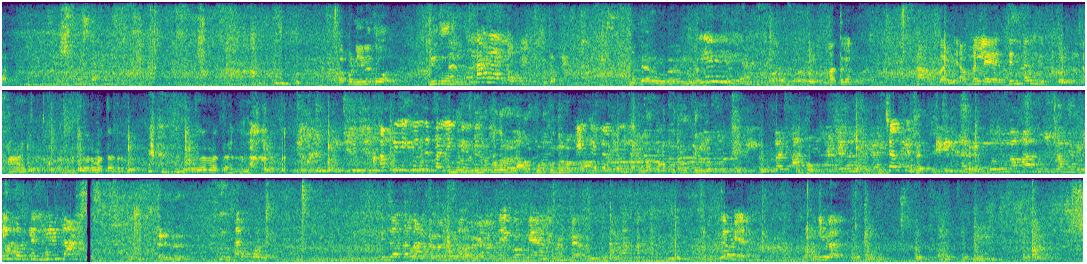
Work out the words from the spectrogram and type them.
ಅಪ್ಪ ನೀನೇ ತಗೋ. ನೀವು ತಗೊಂಡ್ರಿ ಮತ್ತೆ ಯಾರು ನೋಡಿ ಆತ್ರಿ? ಹಾಂ ಬನ್ನಿ. ಆಮೇಲೆ ತಿಂದಲ್ಲಿ ಗಿಫ್ಟ್ ಹಾಂ ಆಯ್ತು ಆಯ್ತು ಕೊಡೋಣ. ಜೋರು ಮಾತಾಡ್ರಿ ಜೋರು ಮಾತಾಡ್ರಲ್ಲ. ನೀನು ಕುಂದ್ರಲ್ಲ ಅವ್ರು ಕೂಡ ಕುಂದ್ರಬೇಕು. ಎಲ್ಲ ಕೂಡ ಕುಂದ್ರ ತಿನ್ಬೇಕು. ಹೋಗು. ಸರಿ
